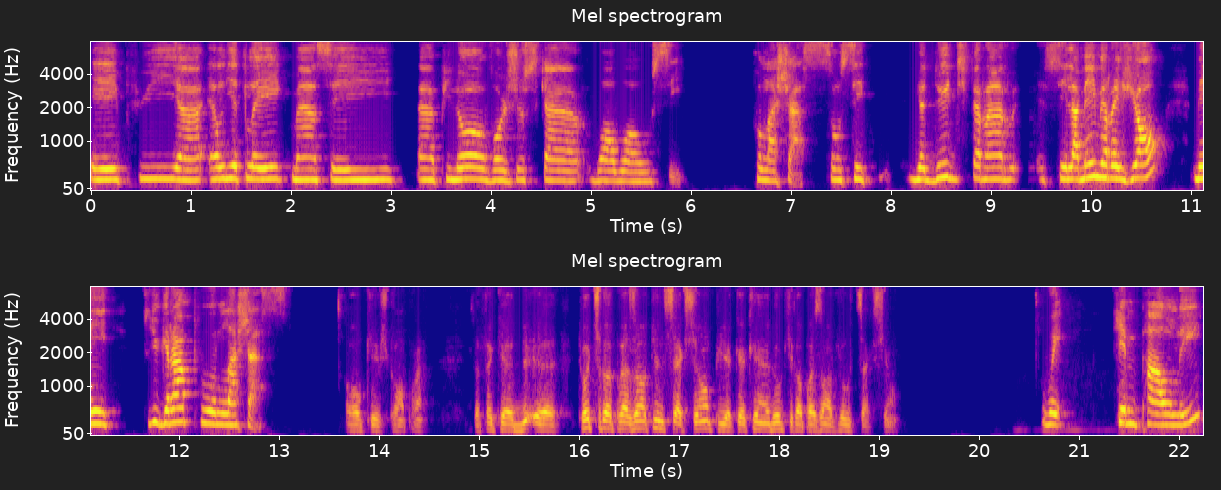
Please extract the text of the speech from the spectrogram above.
Et puis, euh, Elliott Lake, Massey, euh, puis là, on va jusqu'à Wawa aussi pour la chasse. il y a deux différents, c'est la même région, mais plus grand pour la chasse. OK, je comprends. Ça fait que euh, toi, tu représentes une section, puis il y a quelqu'un d'autre qui représente l'autre section. Oui. Kim Powley,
